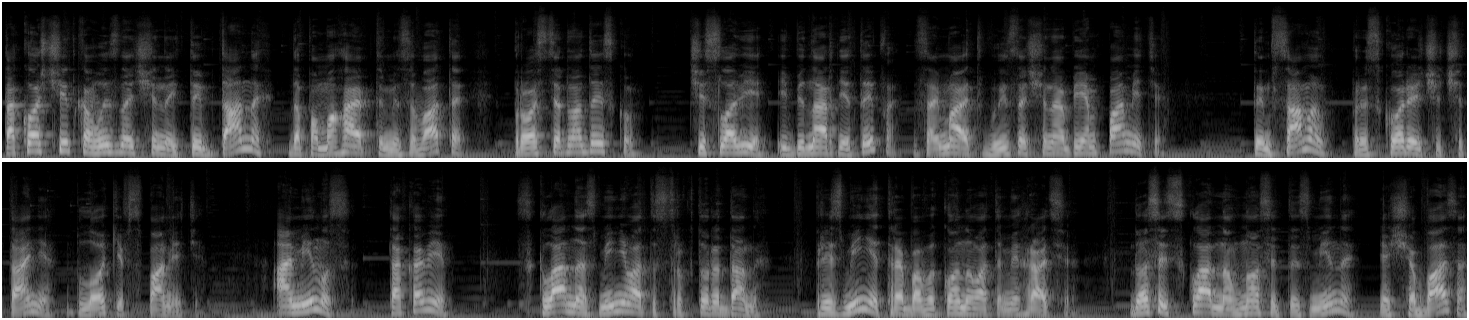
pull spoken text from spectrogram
Також чітко визначений тип даних допомагає оптимізувати простір на диску. Числові і бінарні типи займають визначений об'єм пам'яті, тим самим прискорюючи читання блоків з пам'яті. А мінуси такові. Складно змінювати структури даних. При зміні треба виконувати міграцію. Досить складно вносити зміни, якщо база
